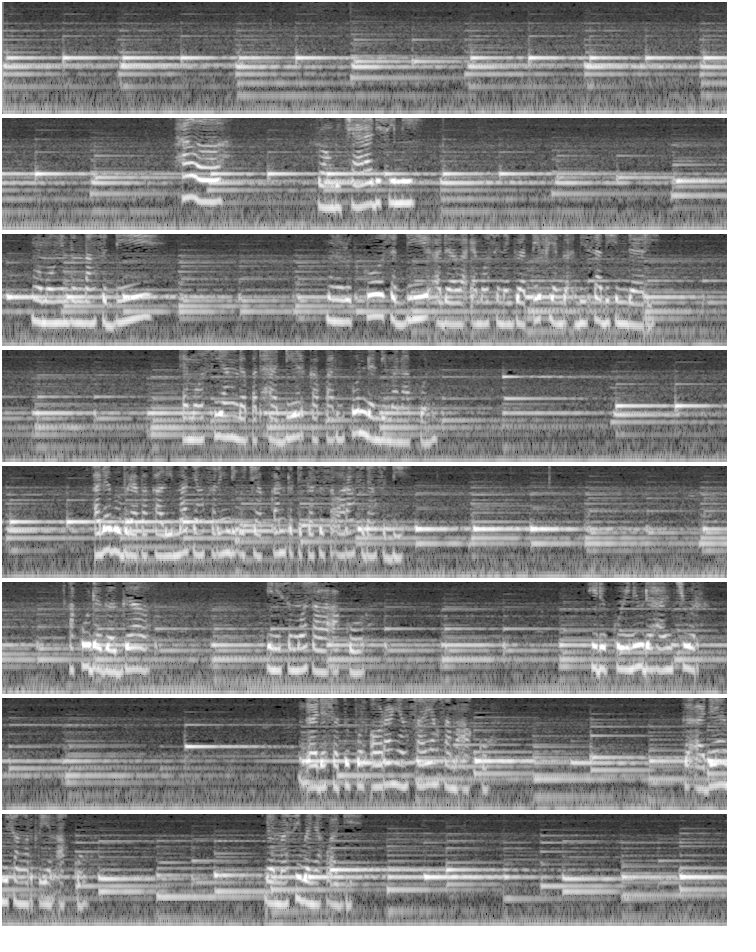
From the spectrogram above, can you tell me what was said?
Halo, ruang bicara di sini. Ngomongin tentang sedih, menurutku sedih adalah emosi negatif yang gak bisa dihindari. Emosi yang dapat hadir kapan pun dan di mana pun. Ada beberapa kalimat yang sering diucapkan ketika seseorang sedang sedih. Aku udah gagal ini semua salah aku. Hidupku ini udah hancur. Gak ada satupun orang yang sayang sama aku. Gak ada yang bisa ngertiin aku. Dan masih banyak lagi.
